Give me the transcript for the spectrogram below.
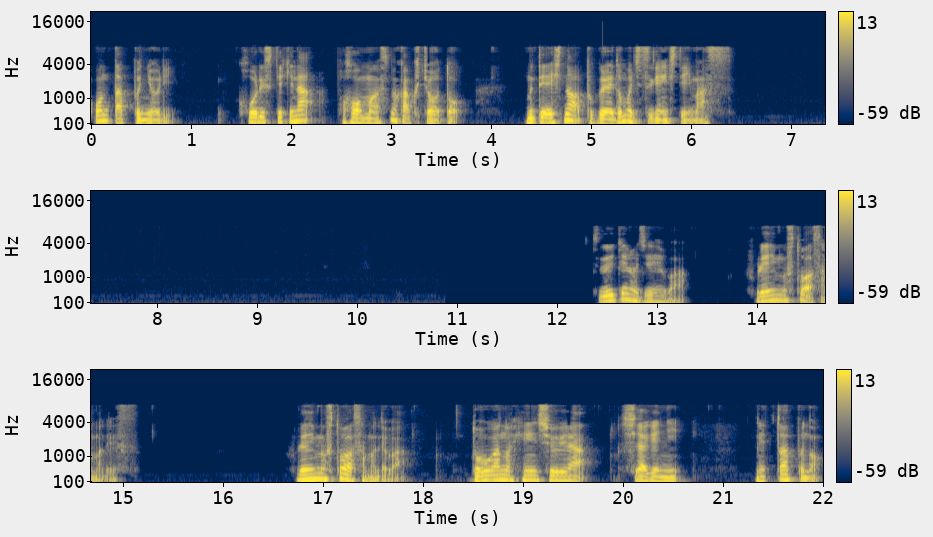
オンタップにより、効率的なパフォーマンスの拡張と無停止のアップグレードも実現しています。続いての事例は、フレームストア様です。フレームストア様では、動画の編集や仕上げに、ネットアップの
